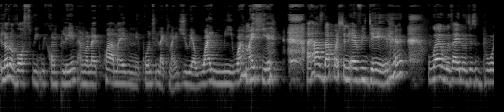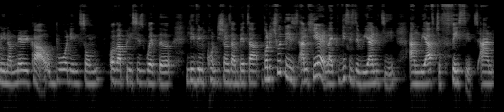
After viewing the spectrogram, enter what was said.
a lot of us we, we complain and we're like, why am I even in a country like Nigeria? Why me? Why am I here? I ask that question every day. where was I not just born in America or born in some other places where the living conditions are better? But the truth is, I'm here. Like this is the reality, and we have to face it. And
